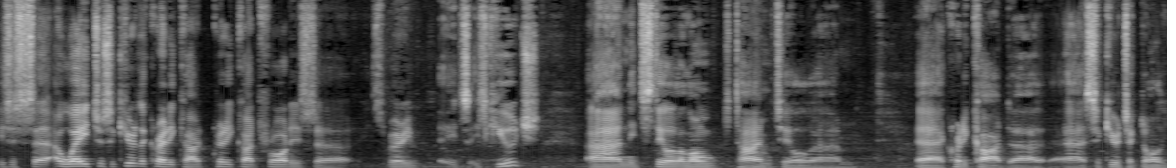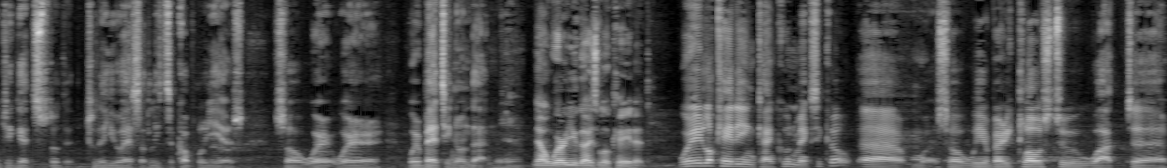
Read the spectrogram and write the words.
It's a, a way to secure the credit card. Credit card fraud is uh, it's very it's, it's huge, and it's still a long time till um, uh, credit card uh, uh, secure technology gets to the to the U.S. At least a couple of years. So we're we're we're betting on that. Now, where are you guys located? We're located in Cancun, Mexico. Uh, so we are very close to what uh,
